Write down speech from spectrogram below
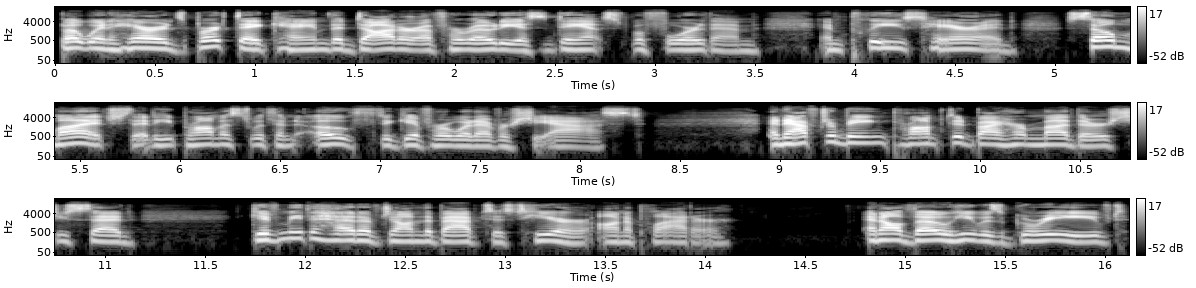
But when Herod's birthday came, the daughter of Herodias danced before them and pleased Herod so much that he promised with an oath to give her whatever she asked. And after being prompted by her mother, she said, Give me the head of John the Baptist here on a platter. And although he was grieved,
